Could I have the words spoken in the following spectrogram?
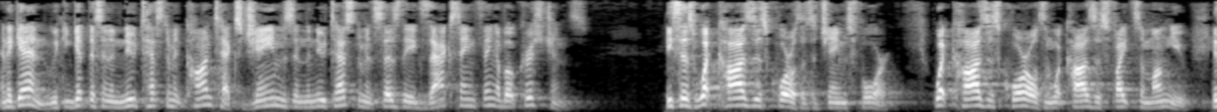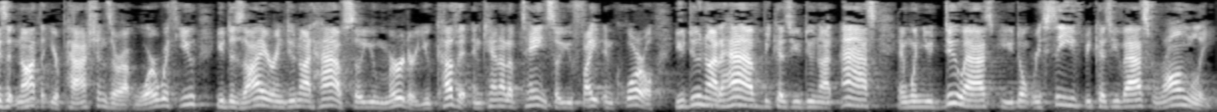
And again, we can get this in a New Testament context. James in the New Testament says the exact same thing about Christians. He says, what causes quarrels? This is James 4. What causes quarrels and what causes fights among you? Is it not that your passions are at war with you? You desire and do not have, so you murder. You covet and cannot obtain, so you fight and quarrel. You do not have because you do not ask, and when you do ask, you don't receive because you've asked wrongly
